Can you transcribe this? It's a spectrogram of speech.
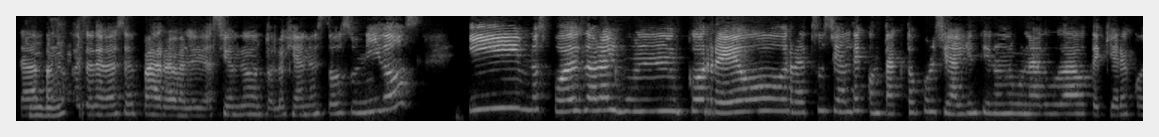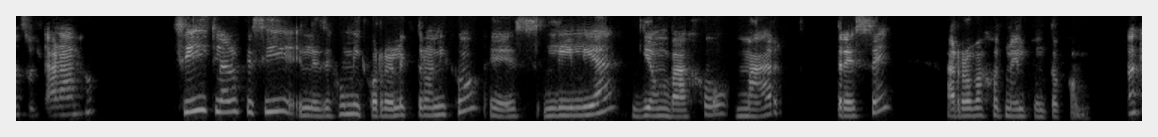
Cada paso que se debe hacer para revalidación de odontología en Estados Unidos. Y nos puedes dar algún correo, red social de contacto por si alguien tiene alguna duda o te quiere consultar algo. Sí, claro que sí. Les dejo mi correo electrónico. Es lilia-mar13 arroba hotmail.com. Ok,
